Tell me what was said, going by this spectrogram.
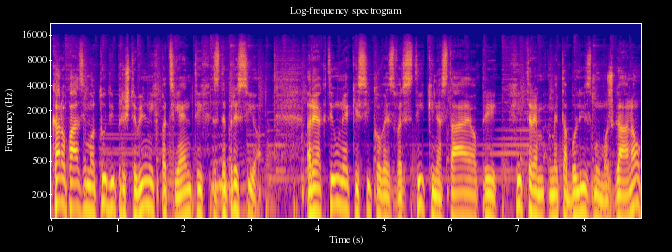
kar opazimo tudi pri številnih pacijentih z depresijo. Reaktivne kisikove zvrsti, ki nastajajo pri hitrem metabolizmu možganov,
